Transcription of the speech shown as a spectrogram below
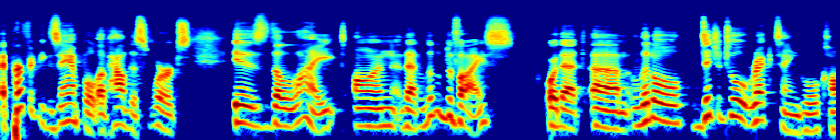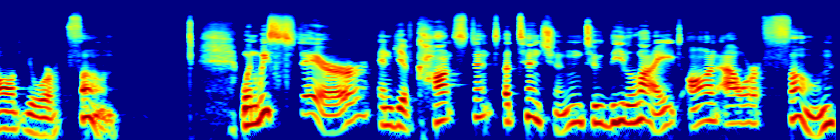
A perfect example of how this works is the light on that little device or that um, little digital rectangle called your phone. When we stare and give constant attention to the light on our phone,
